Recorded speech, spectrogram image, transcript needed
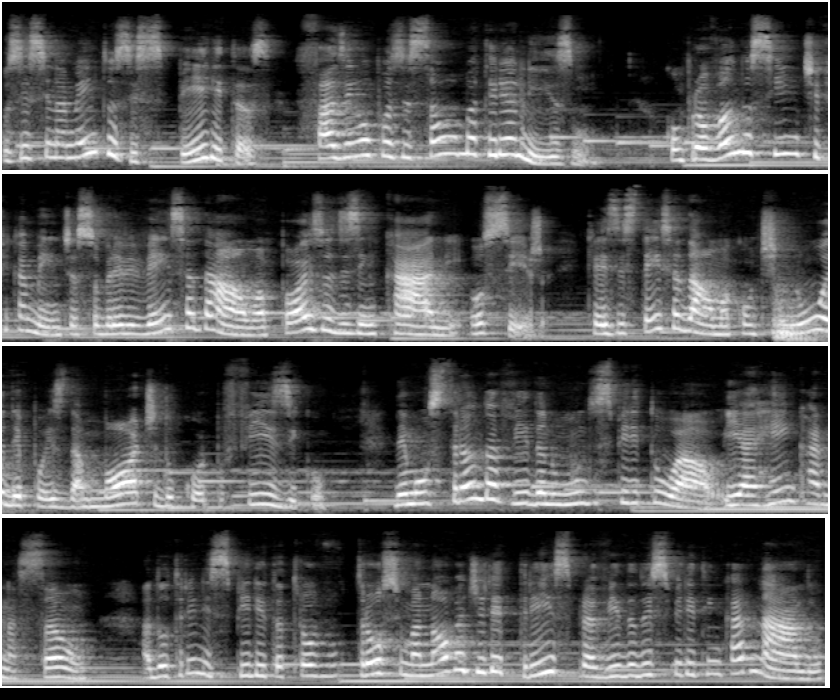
Os ensinamentos espíritas fazem oposição ao materialismo comprovando cientificamente a sobrevivência da alma após o desencarne, ou seja, que a existência da alma continua depois da morte do corpo físico, demonstrando a vida no mundo espiritual e a reencarnação, a doutrina espírita trouxe uma nova diretriz para a vida do espírito encarnado,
